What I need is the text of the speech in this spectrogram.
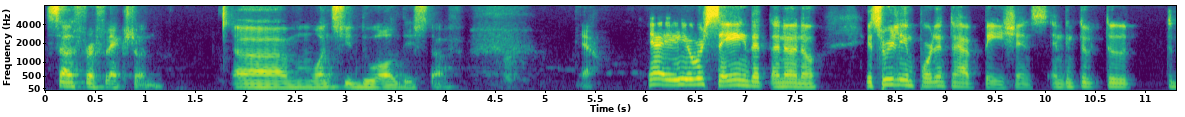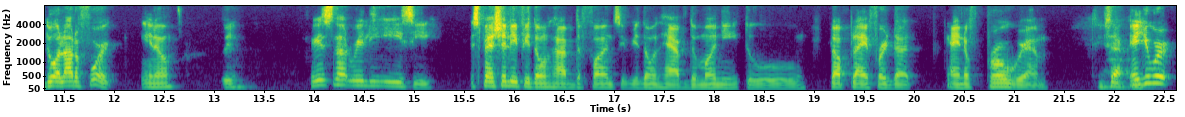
self-reflection um, once you do all this stuff. Yeah, Yeah, you were saying that, ano, no, it's really important to have patience and to to to do a lot of work. You know, Really. it's not really easy, especially if you don't have the funds, if you don't have the money to to apply for that kind of program. Exactly. And you were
